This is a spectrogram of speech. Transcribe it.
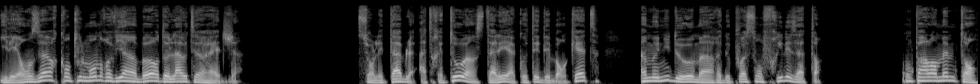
Il est 11 heures quand tout le monde revient à bord de l'Outer Edge. Sur les tables à tréteaux installées à côté des banquettes, un menu de homards et de poissons frits les attend. On parle en même temps,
